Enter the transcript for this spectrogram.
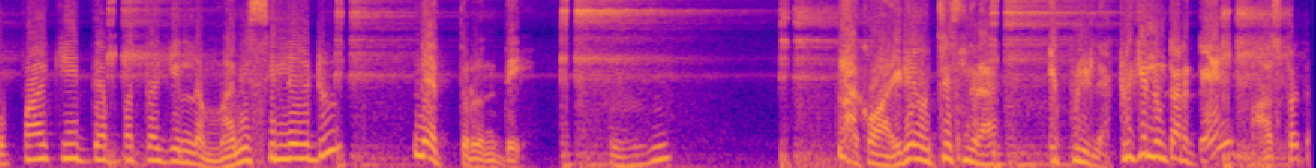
తుపాకీ దెబ్బ తగిలిన మనిషి లేడు నెత్తురుంది. నాకు ఐడియా వచ్చేసిందిరా. ఇప్పుడు వీళ్ళు ఎక్కడికి వెళ్ళి ఉంటారంటే ఆసుపత్రి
